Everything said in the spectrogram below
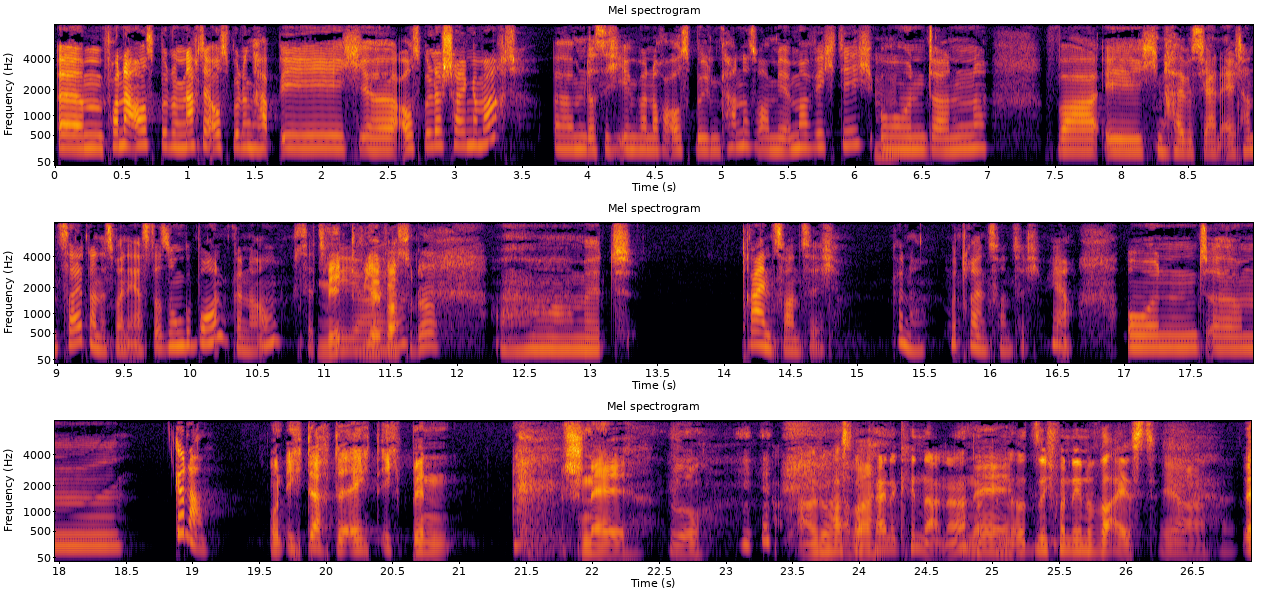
Ähm, von der Ausbildung, nach der Ausbildung habe ich äh, Ausbilderschein gemacht, ähm, dass ich irgendwann noch ausbilden kann. Das war mir immer wichtig. Und dann war ich ein halbes Jahr in Elternzeit. Dann ist mein erster Sohn geboren, genau. Mit, wie alt warst du da? Oh, mit 23. Genau, mit 23, ja. Und ähm, genau. Und ich dachte echt, ich bin schnell. So, Aber du hast Aber- noch keine Kinder, ne? Nee. Und nicht von denen du weißt. ja.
